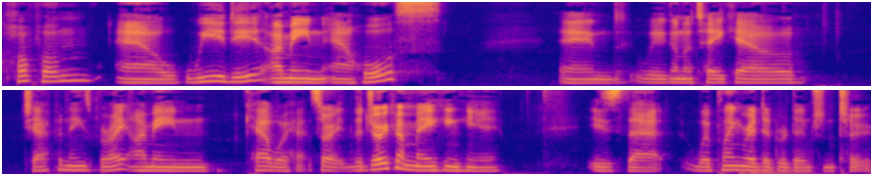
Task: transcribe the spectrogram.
hop on our weird ear, I mean our horse, and we're gonna take our Japanese beret, I mean cowboy hat. Sorry, the joke I'm making here is that we're playing Red Dead Redemption 2.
